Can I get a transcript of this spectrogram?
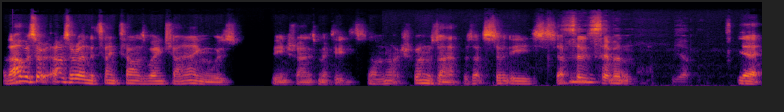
And that was that was around the time Talons Weng-Chiang was being transmitted. So I'm not sure when was that. Was that 77? 77. Yep. Yeah.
